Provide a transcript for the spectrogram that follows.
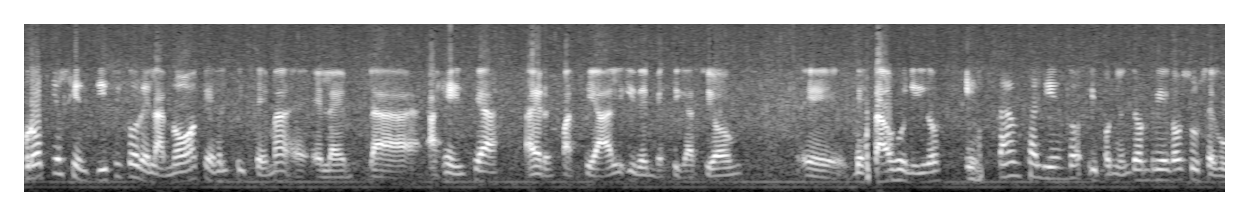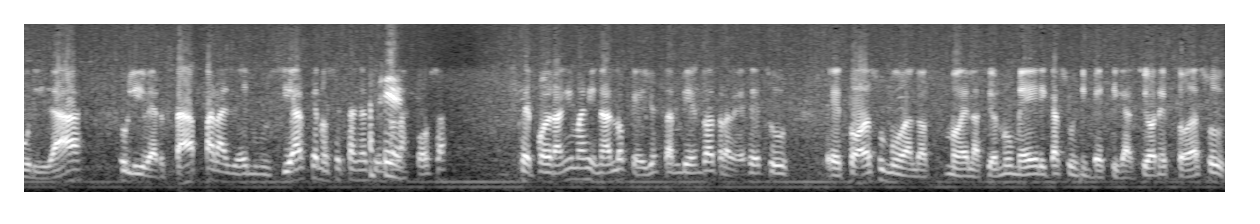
propios científicos de la NOAA, que es el sistema, eh, la, agencia aeroespacial y de investigación eh, de Estados Unidos están saliendo y poniendo en riesgo su seguridad, su libertad para denunciar que no se están haciendo las cosas. Se podrán imaginar lo que ellos están viendo a través de su eh, toda su modelación numérica, sus investigaciones, toda su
